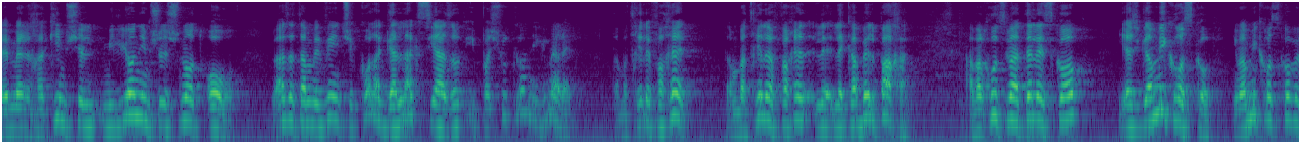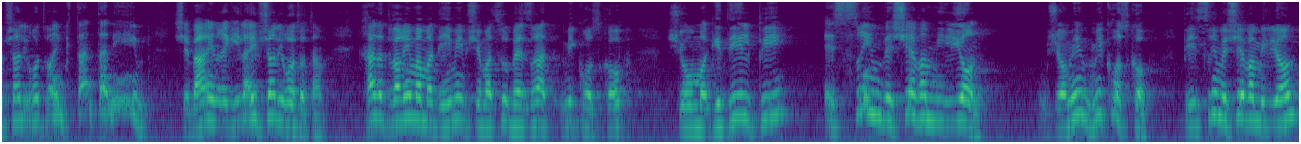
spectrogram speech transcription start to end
במרחקים של מיליונים של שנות אור. ואז אתה מבין שכל הגלקסיה הזאת היא פשוט לא נגמרת. אתה מתחיל לפחד, אתה מתחיל לפחד, לקבל פחד. אבל חוץ מהטלסקופ, יש גם מיקרוסקופ. עם המיקרוסקופ אפשר לראות דברים קטנטניים, שבעין רגילה אי אפשר לראות אותם. אחד הדברים המדהימים שמצאו בעזרת מיקרוסקופ, שהוא מגדיל פי 27 מיליון. אתם שומעים? מיקרוסקופ. פי 27 מיליון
